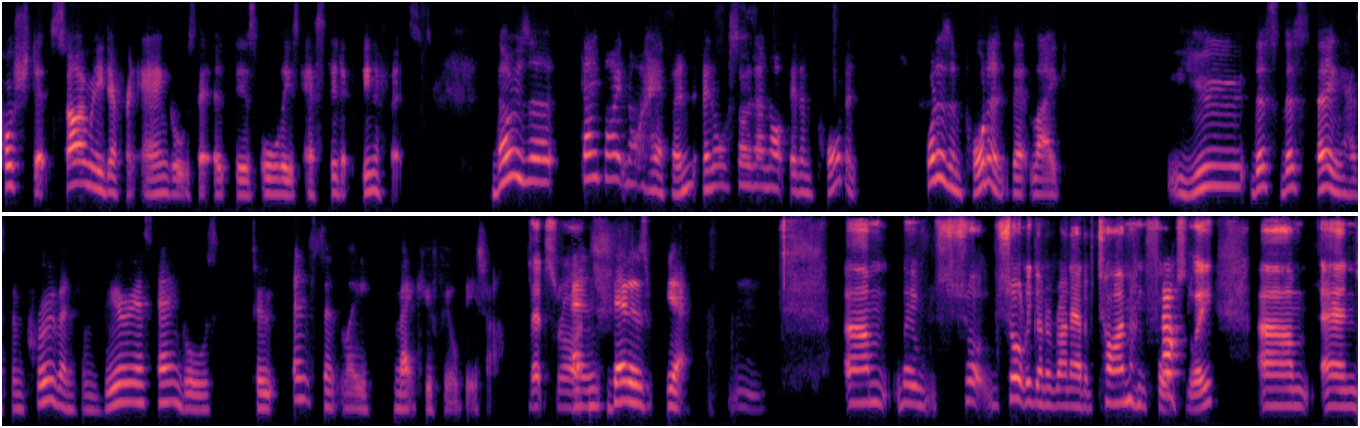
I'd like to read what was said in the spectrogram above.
pushed at so many different angles that it, there's all these aesthetic benefits, those are they might not happen, and also they're not that important. What is important that like you this this thing has been proven from various angles to instantly make you feel better. That's right. And that is yeah. Mm. Um, we're short, shortly going to run out of time, unfortunately. Um, and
